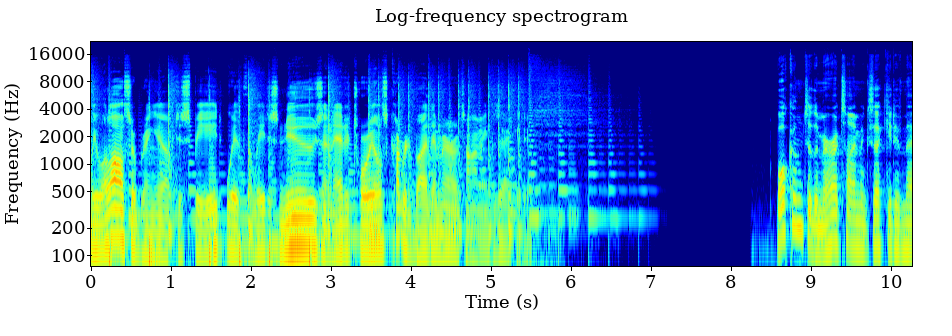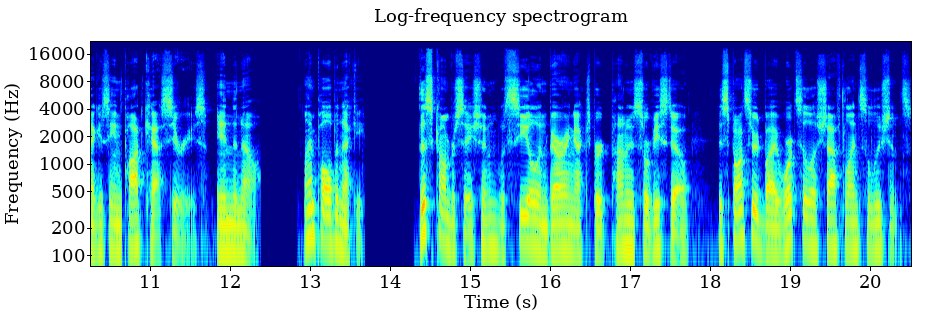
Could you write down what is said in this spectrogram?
We will also bring you up to speed with the latest news and editorials covered by the Maritime Executive. Welcome to the Maritime Executive Magazine podcast series, In the Know. I'm Paul Benecki. This conversation with seal and bearing expert Panu Sorvisto is sponsored by Wärtsilä Shaftline Solutions,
